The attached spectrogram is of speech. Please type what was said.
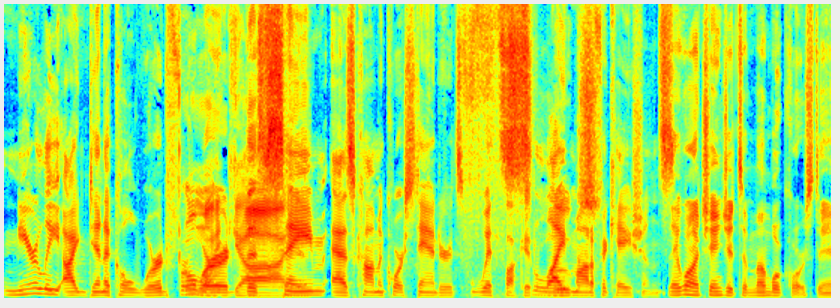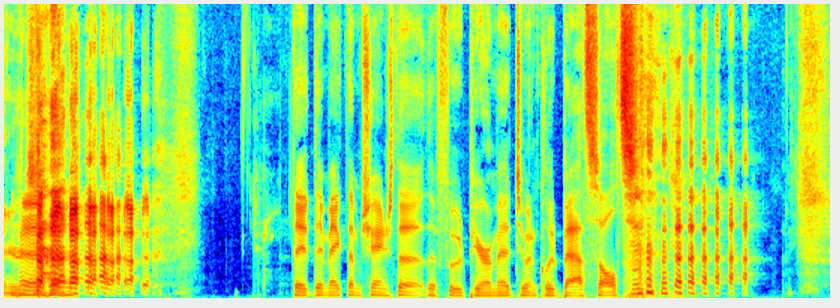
nearly identical word for Oh word, the same as Common Core standards with Fucking slight mooks. modifications. they want to change it to Mumblecore standards. They they make them change the the food pyramid to include bath salts.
